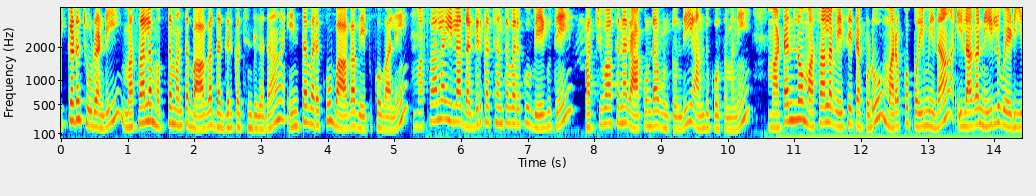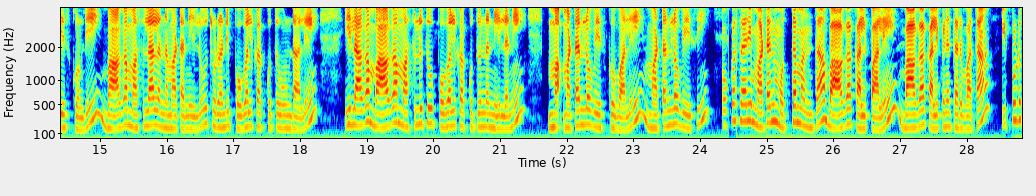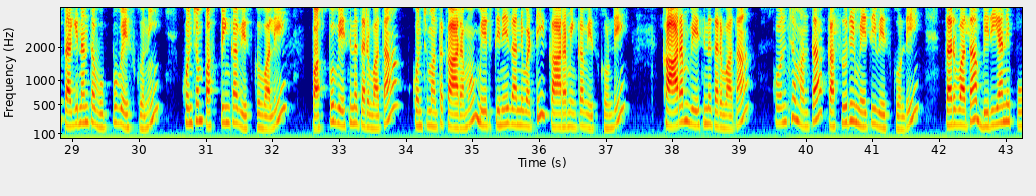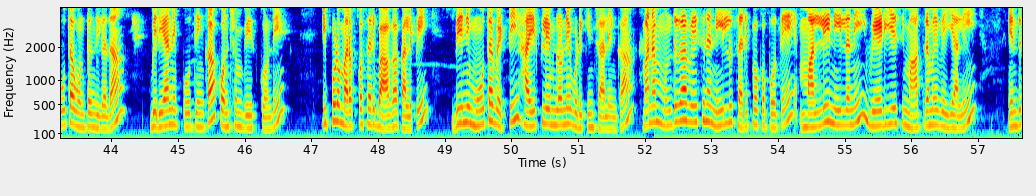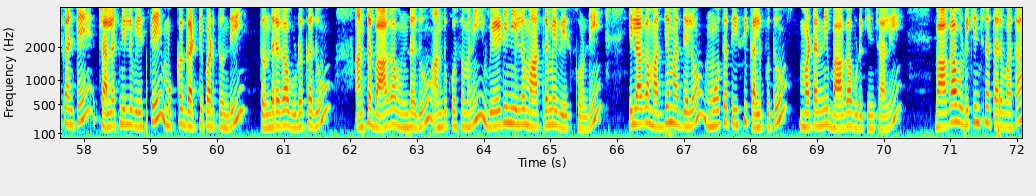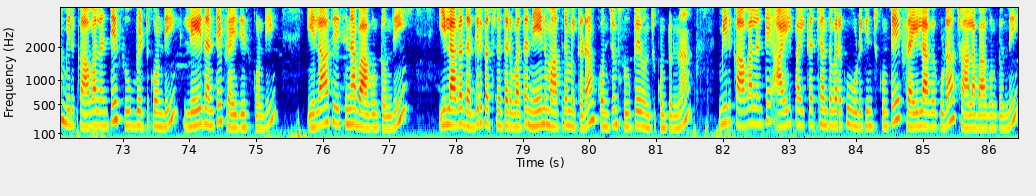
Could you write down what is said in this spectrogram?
ఇక్కడ చూడండి మసాలా మొత్తం అంతా బాగా దగ్గరికి వచ్చింది కదా ఇంతవరకు బాగా వేపుకోవాలి. మసాలా ఇలా దగ్గరికి వచ్చేంత వరకు వేగితే పచ్చివాసన రాకుండా ఉంటుంది అందుకోసమని. మటన్లో మసాలా వేసేటప్పుడు మరొక పొయ్యి మీద ఇలాగా నీళ్ళు వేడి చేసుకోండి. బాగా మసలాలన్నమాట నీళ్ళు చూడండి పొగలు కక్కుతూ ఉండాలి. ఇలాగా బాగా మసులుతూ పొగలు కక్కుతున్న నీళ్ళని మటన్లో వేసుకోవాలి. మటన్లో వేసి ఒకసారి మటన్ మొత్తం అంతా బాగా కలపాలి. బాగా కలిపిన తర్వాత ఇప్పుడు తగినంత ఉప్పు వేసుకొని కొంచెం పసుపు ఇంకా వేసుకోవాలి. పసుపు వేసిన తర్వాత కొంచెం అంత కారము. మీరు తినేదాన్ని బట్టి కారం ఇంకా వేసుకోండి. కారం వేసిన తర్వాత కొంచెం అంతా కసూరి మేతి వేసుకోండి. తర్వాత బిర్యానీ పూత ఉంటుంది కదా బిర్యానీ పూత ఇంకా కొంచెం వేసుకోండి. ఇప్పుడు మరొక్కసారి బాగా కలిపి దీన్ని మూత పెట్టి హై ఫ్లేమ్లోనే ఉడికించాలి ఇంకా. మనం ముందుగా వేసిన నీళ్ళు సరిపోకపోతే మళ్ళీ నీళ్ళని వేడి చేసి మాత్రమే వేయాలి. ఎందుకంటే చల్లటి నీళ్ళు వేస్తే ముక్క గట్టి పడుతుంది తొందరగా ఉడకదు అంత బాగా ఉండదు. అందుకోసమని వేడి నీళ్ళు మాత్రమే వేసుకోండి. ఇలాగ మధ్య మధ్యలో మూత తీసి కలుపుతూ మటన్ని బాగా ఉడికించాలి. బాగా ఉడికించిన తర్వాత మీరు కావాలంటే సూప్ పెట్టుకోండి లేదంటే ఫ్రై చేసుకోండి. ఎలా చేసినా బాగుంటుంది. ఇలాగా దగ్గరికి వచ్చిన తర్వాత నేను మాత్రం ఇక్కడ కొంచెం సూపే ఉంచుకుంటున్నా. మీరు కావాలంటే ఆయిల్ పైకి వచ్చేంత వరకు ఉడికించుకుంటే ఫ్రై లాగా కూడా చాలా బాగుంటుంది.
